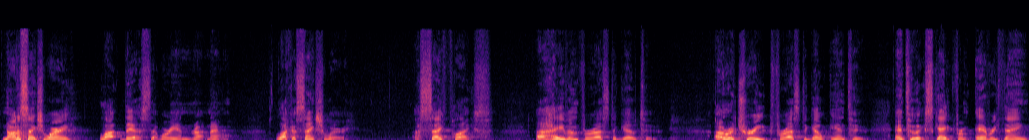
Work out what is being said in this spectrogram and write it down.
Not a sanctuary like this that we're in right now, like a sanctuary, a safe place a haven for us to go to, a retreat for us to go into, and to escape from everything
